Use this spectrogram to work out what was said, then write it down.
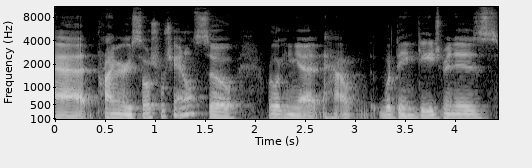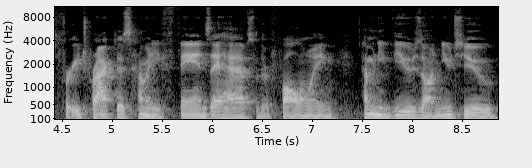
at primary social channels. So we're looking at how what the engagement is for each practice, how many fans they have, so they're following, how many views on YouTube,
